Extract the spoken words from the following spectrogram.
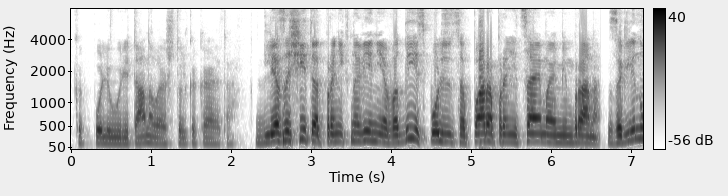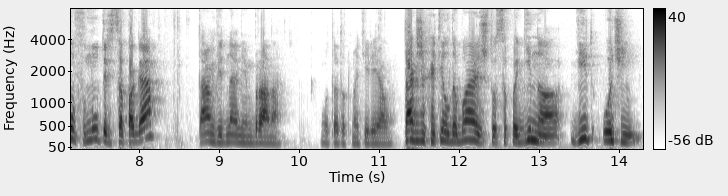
как полиуретановая, что ли, какая-то. Для защиты от проникновения воды используется паропроницаемая мембрана. Заглянув внутрь сапога, там видна мембрана, вот этот материал. Также хотел добавить, что сапоги на вид очень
